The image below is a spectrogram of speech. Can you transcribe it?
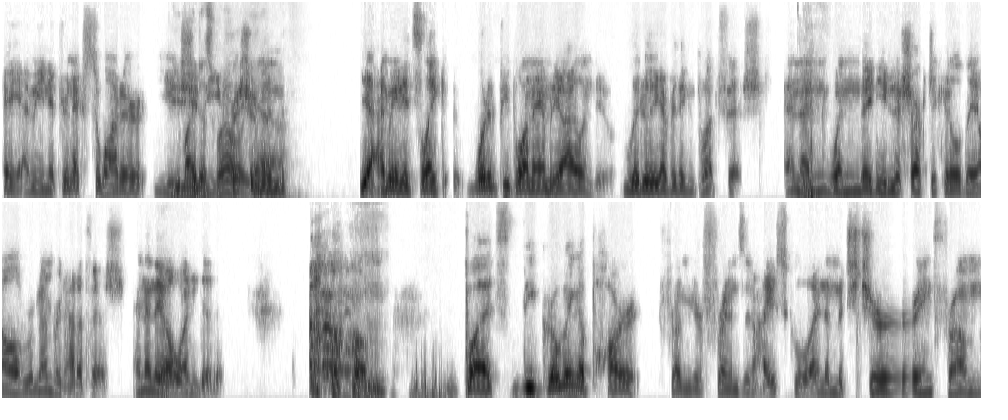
Hey, I mean, if you're next to water, you, You, should might as be well. fisherman. Yeah. Yeah, I mean, it's like what did people on Amity Island do? Literally everything but fish. And then when they needed a shark to kill, they all remembered how to fish, and then they all went and did it. um, but the growing apart from your friends in high school and the maturing from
